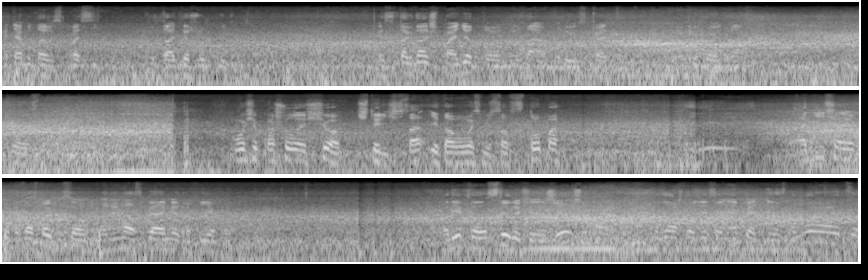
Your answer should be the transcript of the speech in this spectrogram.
Хотя бы даже спросить, куда держу путь. Если так дальше пойдет, то, не знаю, буду искать другой транспорт. В общем, прошло еще 4 часа, итого 8 часов стопа. И один человек только застопился, на 12 километров ехал. Подъехала следующая женщина, сказала, что здесь они опять не останавливаются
